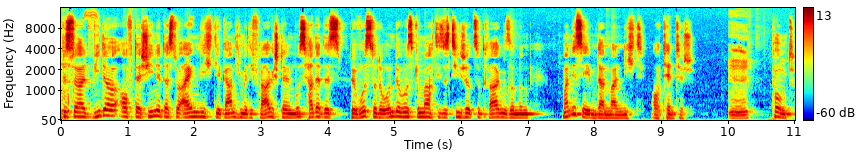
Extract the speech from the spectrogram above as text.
bist du halt wieder auf der Schiene, dass du eigentlich dir gar nicht mehr die Frage stellen musst, hat er das bewusst oder unbewusst gemacht, dieses T-Shirt zu tragen, sondern man ist eben dann mal nicht authentisch. Mhm. Punkt.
